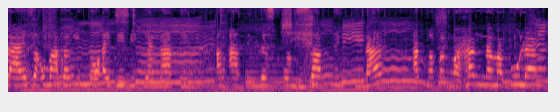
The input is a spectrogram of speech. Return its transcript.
Dahil sa umagang ito ay bibigyan natin ang ating responsabling ina at mapagmahal na magulang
